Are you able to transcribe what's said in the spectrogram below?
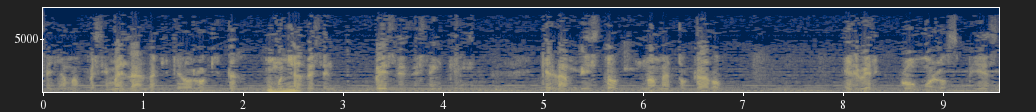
se llama pues Imelda, la que quedó loquita. Muchas veces, veces dicen que, que la han visto, no me ha tocado, el ver cómo los pies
